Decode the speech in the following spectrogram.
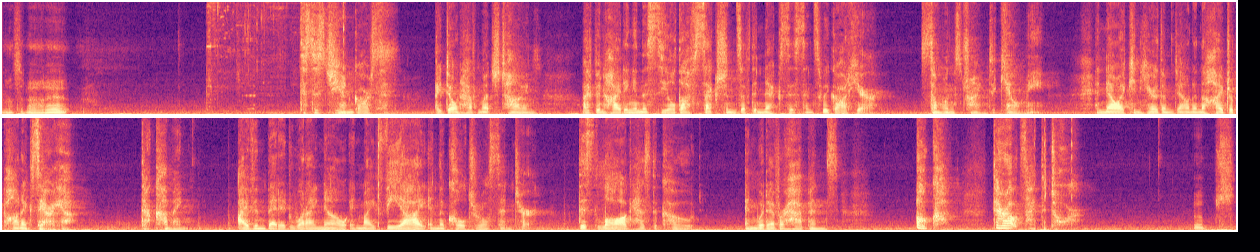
That's about it. This is Jien Garson. I don't have much time. I've been hiding in the sealed-off sections of the Nexus since we got here. Someone's trying to kill me. And now I can hear them down in the hydroponics area. They're coming. I've embedded what I know in my VI in the Cultural Center. This log has the code. And whatever happens... Oh god, they're outside the door. Oops.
